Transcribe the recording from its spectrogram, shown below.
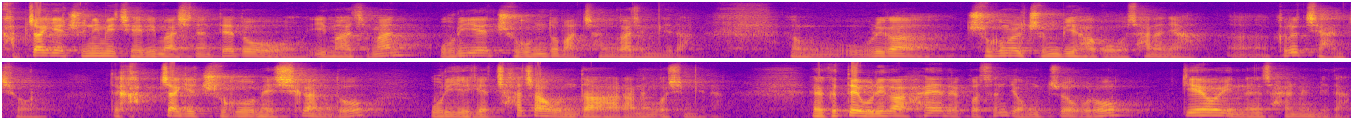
갑자기 주님이 재림하시는 때도 임하지만 우리의 죽음도 마찬가지입니다. 어, 우리가 죽음을 준비하고 사느냐? 어, 그렇지 않죠. 근데 갑자기 죽음의 시간도 우리에게 찾아온다라는 것입니다. 예, 그때 우리가 해야 될 것은 영적으로 깨어 있는 삶입니다.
